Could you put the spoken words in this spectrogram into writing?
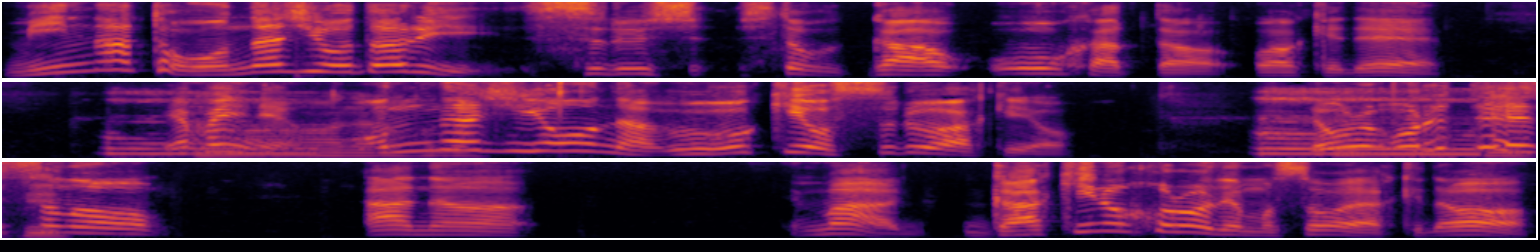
みんなと同じ踊りするし人が多かったわけでやっぱりね同じような動きをするわけよ。うん。で俺俺ってうんそのあのまあガキの頃でもそうだけど、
